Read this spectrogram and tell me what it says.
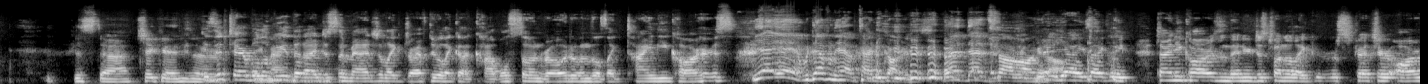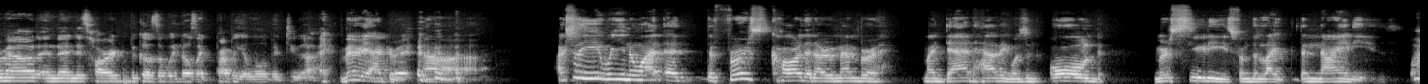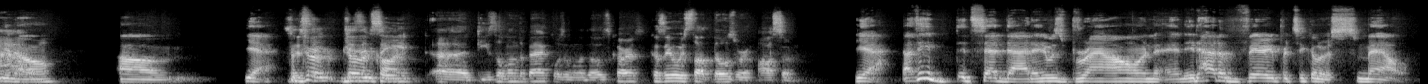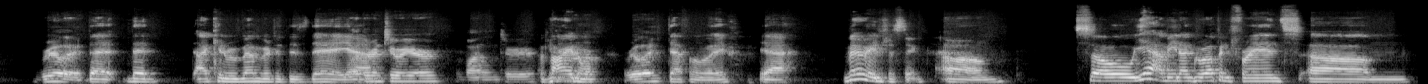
just uh, chickens. Is it terrible of me that I just imagine like drive through like a cobblestone road with those like tiny cars? Yeah, yeah, yeah. We definitely have tiny cars. that, that's not wrong at Yeah, all. yeah, exactly. Tiny cars, and then you're just trying to like stretch your arm out, and then it's hard because the window's like probably a little bit too high. Very accurate. Uh, actually, well, you know what? Uh, the first car that I remember my dad having was an old Mercedes from the like the nineties. Wow. You know, um, yeah. So Does it Ger- say- does it say uh, diesel on the back? Was it one of those cars? Because they always thought those were awesome. Yeah, I think it, it said that, and it was brown, and it had a very particular smell Really, that that I can remember to this day. Yeah, leather interior, vinyl interior, Can Vinyl. Really? definitely yeah very interesting um so yeah i mean i grew up in france um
